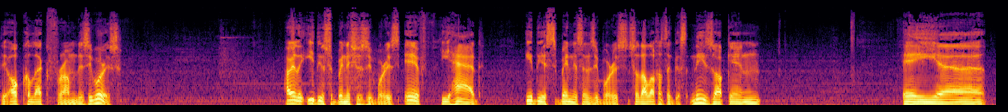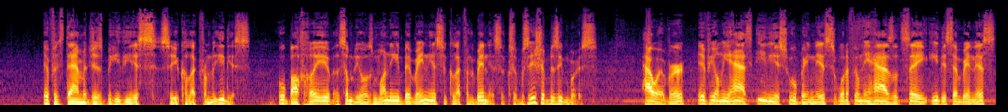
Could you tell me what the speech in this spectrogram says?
They all collect from the Ziburis. However, Idis Beninis Ziburis, if he had Idis Beninis and Ziburis, so the Allah is like this. Nizakin, a, uh, if it's damages, Idis, so you collect from the Idis somebody owes money, Bebenius, you collect from the Benius. However, if he only has Idius Ubenis, what if he only has, let's say, Idis and Benis?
